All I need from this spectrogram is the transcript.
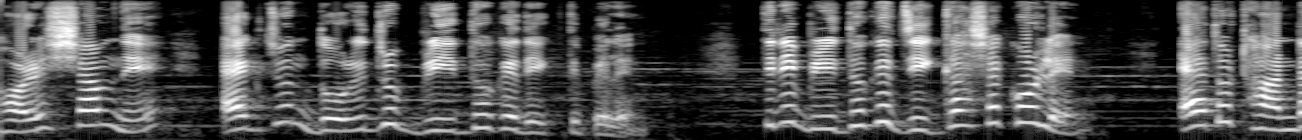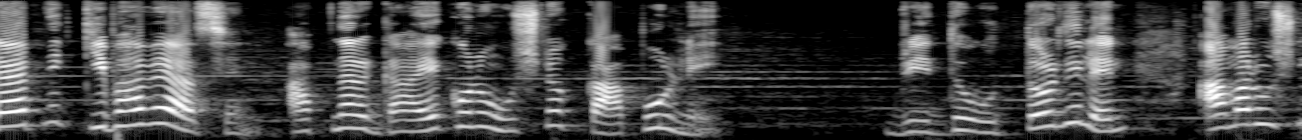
ঘরের সামনে একজন দরিদ্র বৃদ্ধকে দেখতে পেলেন। তিনি বৃদ্ধকে জিজ্ঞাসা করলেন, এত ঠান্ডায় আপনি কীভাবে আছেন? আপনার গায়ে কোনো উষ্ণ কাপড় নেই। বৃদ্ধ উত্তর দিলেন, আমার উষ্ণ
